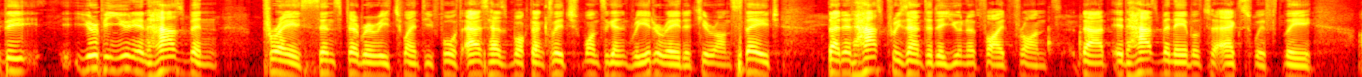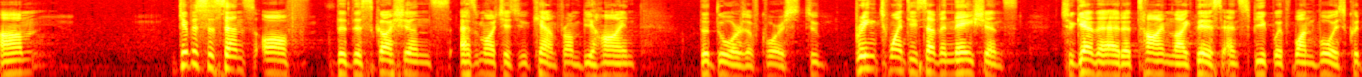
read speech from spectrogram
the European Union has been praised since February 24th, as has Bogdan Klich once again reiterated here on stage, that it has presented a unified front, that it has been able to act swiftly. Um, give us a sense of the discussions as much as you can from behind the doors, of course, to bring 27 nations together at a time like this and speak with one voice could,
